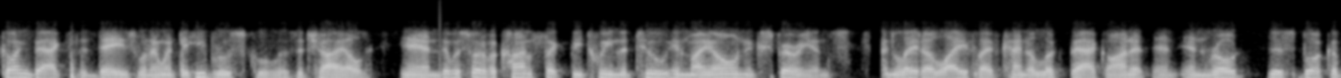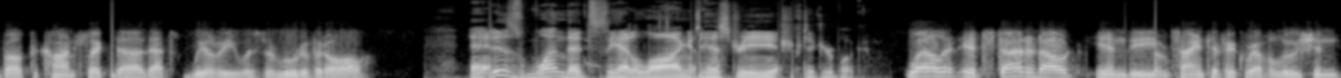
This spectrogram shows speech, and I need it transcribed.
going back to the days when I went to Hebrew school as a child. And there was sort of a conflict between the two in my own experience. In later life, I've kind of looked back on it and, and wrote this book about the conflict. Uh, that really was the root of it all. It is one that's had a long history, particular book. Well, it, it started out in the scientific revolution,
